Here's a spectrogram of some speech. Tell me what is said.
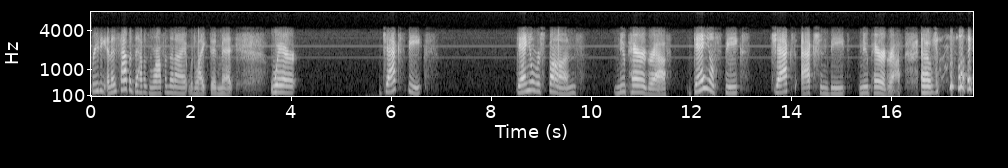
reading, and this happens. It happens more often than I would like to admit, where Jack speaks, Daniel responds, new paragraph. Daniel speaks, Jack's action beat, new paragraph. And I was like,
